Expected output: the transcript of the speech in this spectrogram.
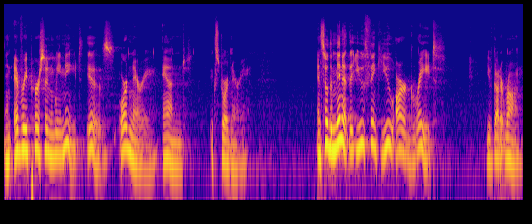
And every person we meet is ordinary and extraordinary. And so the minute that you think you are great, you've got it wrong.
